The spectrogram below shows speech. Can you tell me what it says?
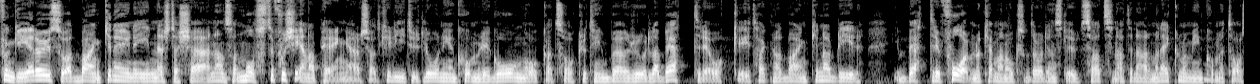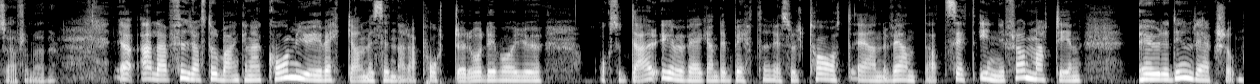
fungerar ju så att bankerna är den innersta kärnan som måste få tjäna pengar så att kreditutlåningen kommer igång och att saker och ting börjar rulla bättre. Och i takt med att bankerna blir i bättre form då kan man också dra den slutsatsen att den allmänna ekonomin kommer ta sig här framöver. Ja, alla fyra storbankerna kom ju i veckan med sina rapporter och det var ju också där övervägande bättre resultat än väntat. Sett inifrån Martin, hur är din reaktion?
